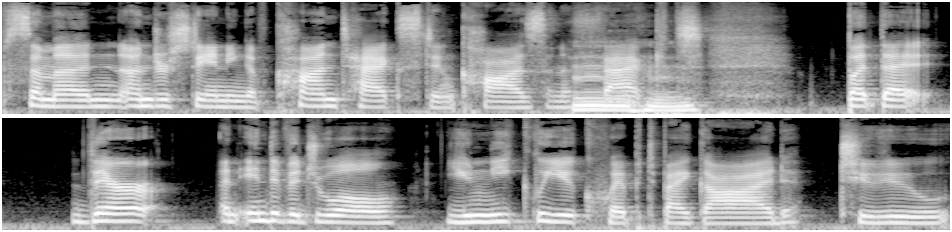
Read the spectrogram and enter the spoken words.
some an understanding of context and cause and effect mm-hmm. but that they're an individual uniquely equipped by god to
